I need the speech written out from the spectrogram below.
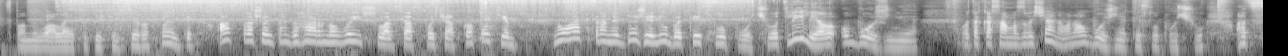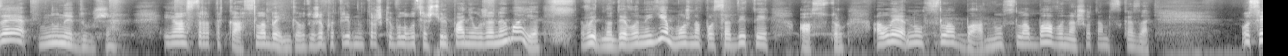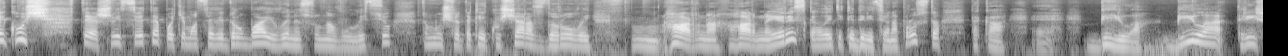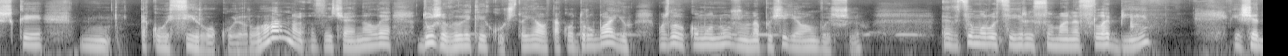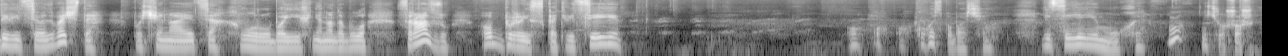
Спланувала я тут ці всі рослинки. Астра щось так гарно вийшла вся спочатку, а потім, ну, Астра не дуже любить кислу почву. От Лілія обожнює. Отака сама звичайна, вона обожнює кислу почву. А це ну не дуже. І астра така слабенька. От уже потрібно трошки було, оце ж тюльпанів вже немає. Видно, де вони є, можна посадити астру. Але ну слаба, ну слаба вона, що там сказати. Оцей кущ теж відцвіте, потім оце відрубаю, винесу на вулицю, тому що такий кущара здоровий, гарна, гарна іриска, але тільки дивіться, вона просто така е, біла, біла, трішки такого сірого кольору. Гарна, звичайно, але дуже великий кущ. То я отак от рубаю. Можливо, кому нужно, напишіть, я вам вишлю. Е, В цьому році іриси у мене слабі. І ще дивіться, ось бачите, починається хвороба їхня. Треба було зразу обрискати від цієї. О, о, о, когось побачила. Від цієї мухи. Ну, нічого, що ж.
